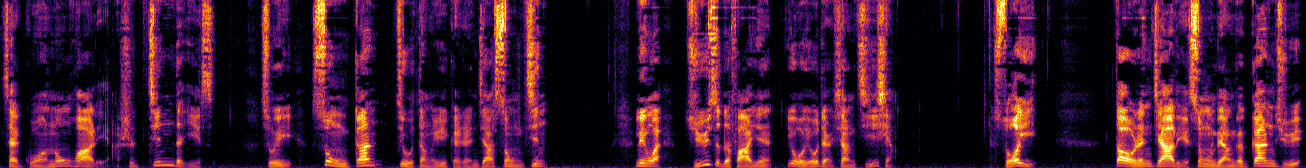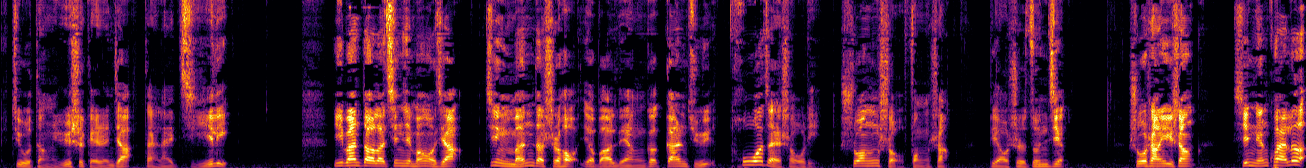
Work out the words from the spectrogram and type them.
在广东话里啊是金的意思，所以送柑就等于给人家送金。另外，橘子的发音又有点像吉祥，所以到人家里送两个柑橘就等于是给人家带来吉利。一般到了亲戚朋友家，进门的时候要把两个柑橘托在手里，双手奉上。表示尊敬，说上一声新年快乐。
